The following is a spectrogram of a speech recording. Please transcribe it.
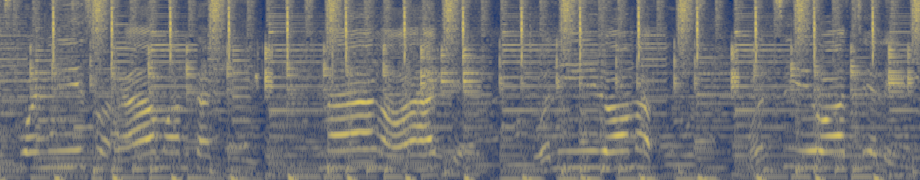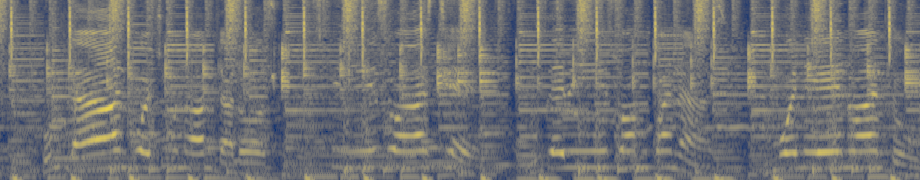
isiboniso ramo amkhasini simanga wahadela olilo wamavuza onsiwa watheleni umdlani kotshuna wamdlalosa isifiso wakasithele umcebiso wamkhwanazi umboneni wandlovu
